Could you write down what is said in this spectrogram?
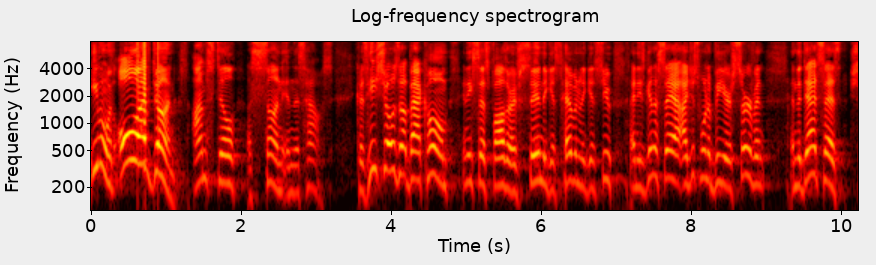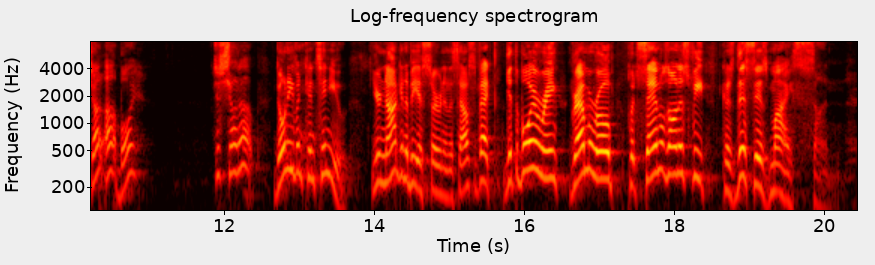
Even with all I've done, I'm still a son in this house. Because he shows up back home and he says, Father, I've sinned against heaven and against you. And he's going to say, I just want to be your servant. And the dad says, Shut up, boy. Just shut up. Don't even continue. You're not going to be a servant in this house. In fact, get the boy a ring, grab him a robe, put sandals on his feet, because this is my son. Yeah.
